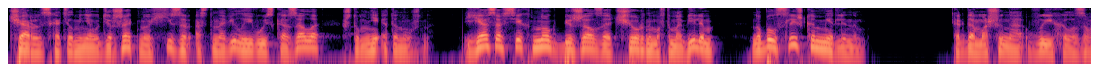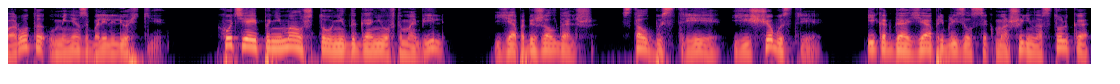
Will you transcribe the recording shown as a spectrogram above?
Чарльз хотел меня удержать, но Хизер остановила его и сказала, что мне это нужно. Я со всех ног бежал за черным автомобилем, но был слишком медленным. Когда машина выехала за ворота, у меня заболели легкие. Хоть я и понимал, что не догоню автомобиль, я побежал дальше, стал быстрее, еще быстрее. И когда я приблизился к машине настолько,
